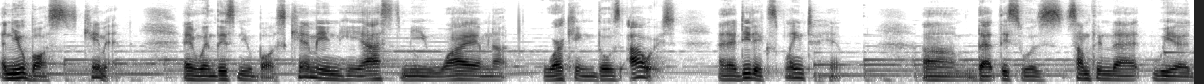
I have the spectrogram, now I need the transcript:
a new boss came in. And when this new boss came in, he asked me why I'm not working those hours. And I did explain to him um, that this was something that we had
